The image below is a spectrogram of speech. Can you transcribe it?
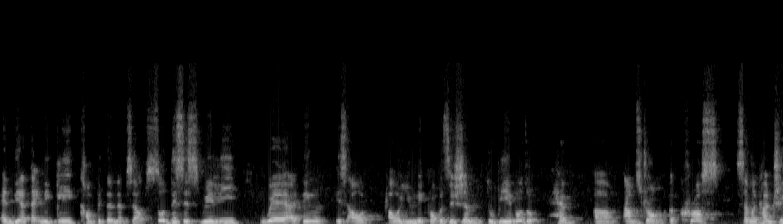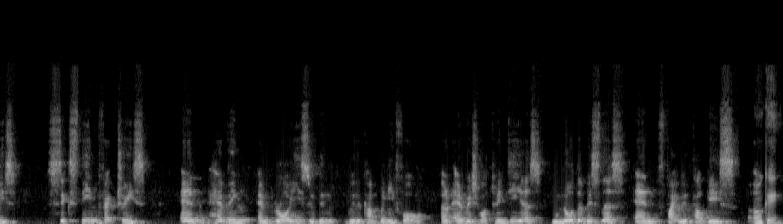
and they are technically competent themselves? So this is really where I think is our our unique proposition to be able to have um, Armstrong across seven countries, 16 factories, and having employees who've been with the company for an average about 20 years, who know the business and fight with tauges. Okay,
